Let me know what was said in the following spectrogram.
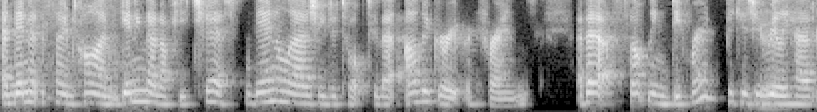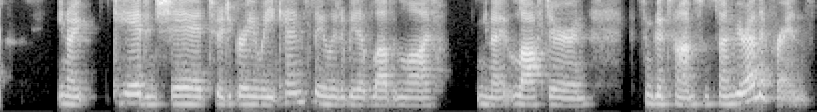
and then at the same time getting that off your chest then allows you to talk to that other group of friends about something different because you yeah. really have you know cared and shared to a degree where you can see a little bit of love and life you know laughter and some good times from some of your other friends.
